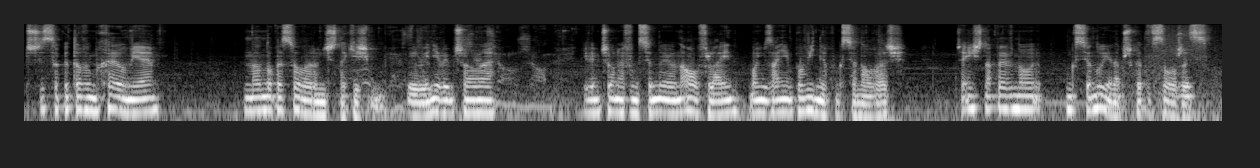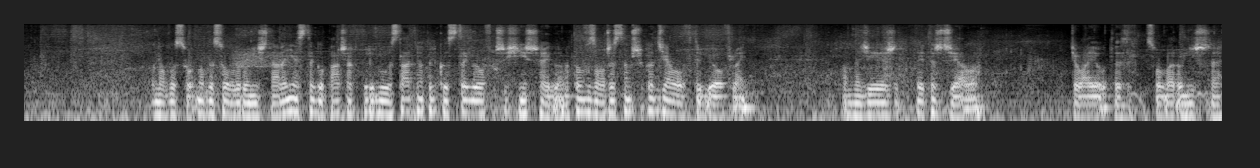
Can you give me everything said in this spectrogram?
trzysoketowym hełmie no, nowe słowa runiczne jakieś były. Nie wiem, czy one, nie wiem, czy one funkcjonują na offline. Moim zdaniem powinny funkcjonować. Część na pewno funkcjonuje, na przykład wzorzec. Nowe, nowe słowo runiczne, ale nie z tego patcha, który był ostatnio, tylko z tego wcześniejszego. No to wzorzec na przykład działał w trybie offline. Mam nadzieję, że tutaj też działa. Działają te słowa runiczne.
